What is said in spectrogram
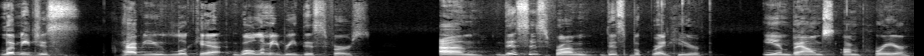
let me just have you look at, well, let me read this first. Um, this is from this book right here, E.M. Bounds on Prayer.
